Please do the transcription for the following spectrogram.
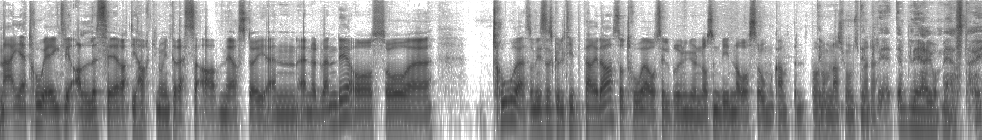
Nei, jeg tror egentlig alle ser at de har ikke noe interesse av mer støy enn enn nødvendig. Og så eh, tror jeg, så hvis jeg skulle tippe per i dag, så tror jeg Åshild Brune Gundersen vinner også omkampen på nominasjonsmøtet. Det, det blir jo mer støy.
